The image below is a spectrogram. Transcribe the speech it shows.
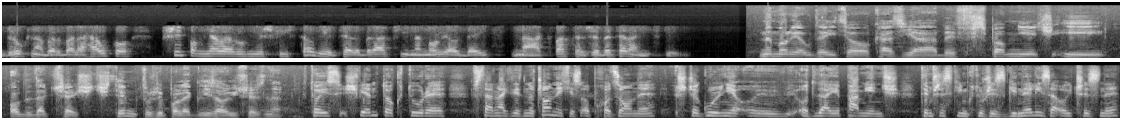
Druhna Barbara Hałko przypomniała również historię celebracji Memorial Day na kwaterze weterańskiej. Memorial Day to okazja, by wspomnieć i oddać cześć tym, którzy polegli za ojczyznę. To jest święto, które w Stanach Zjednoczonych jest obchodzone. Szczególnie y, oddaje pamięć tym wszystkim, którzy zginęli za ojczyznę.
